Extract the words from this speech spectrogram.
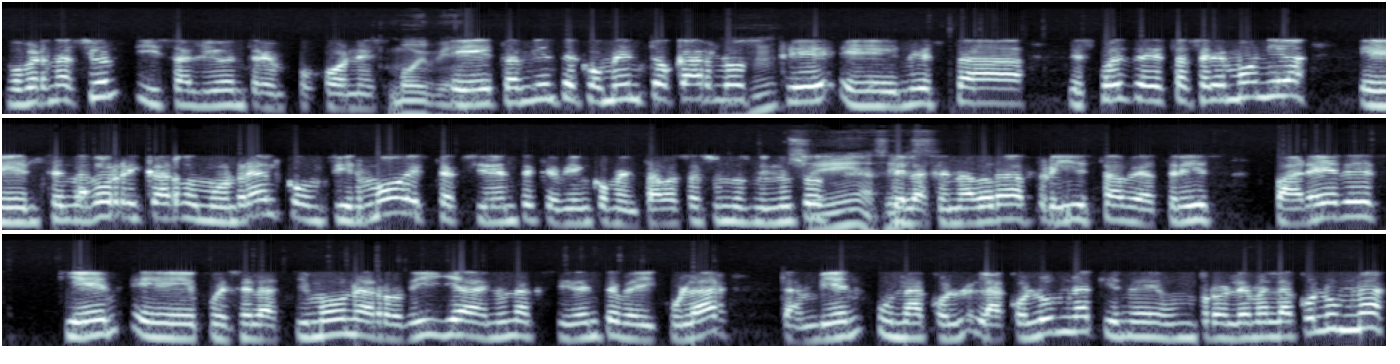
Gobernación y salió entre empujones. Muy bien. Eh, también te comento, Carlos, que en esta, después de esta ceremonia, el senador Ricardo Monreal confirmó este accidente que bien comentabas hace unos minutos de la senadora priista Beatriz Paredes, quien eh, pues se lastimó una rodilla en un accidente vehicular también una la columna tiene un problema en la columna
